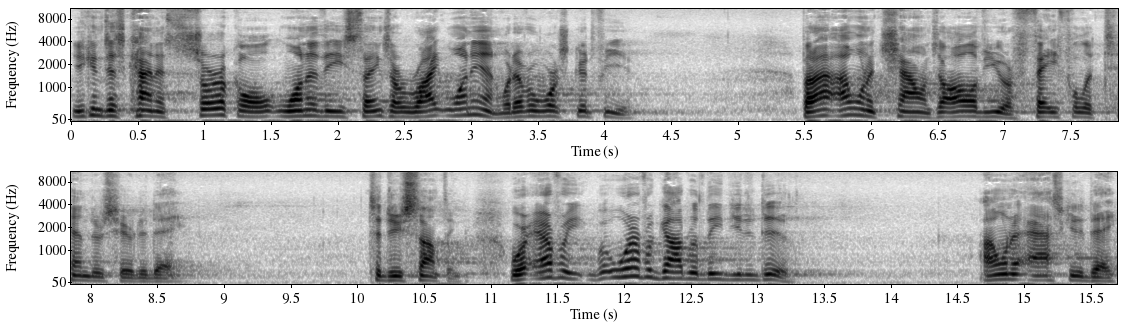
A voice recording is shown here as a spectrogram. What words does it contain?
you can just kind of circle one of these things or write one in, whatever works good for you. But I, I want to challenge all of you are faithful attenders here today to do something. Wherever, wherever God would lead you to do. I want to ask you today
